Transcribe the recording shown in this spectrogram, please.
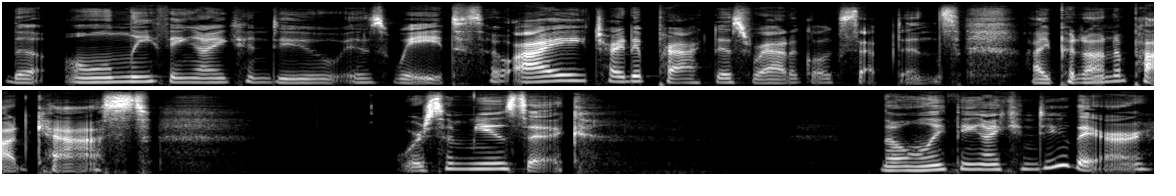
The only thing I can do is wait. So I try to practice radical acceptance. I put on a podcast or some music. The only thing I can do there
